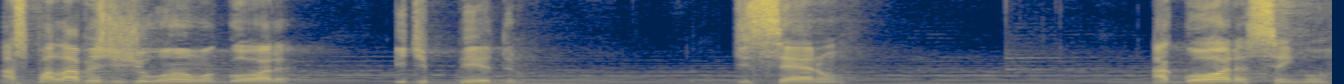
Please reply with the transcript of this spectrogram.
As palavras de João agora e de Pedro disseram: Agora, Senhor,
